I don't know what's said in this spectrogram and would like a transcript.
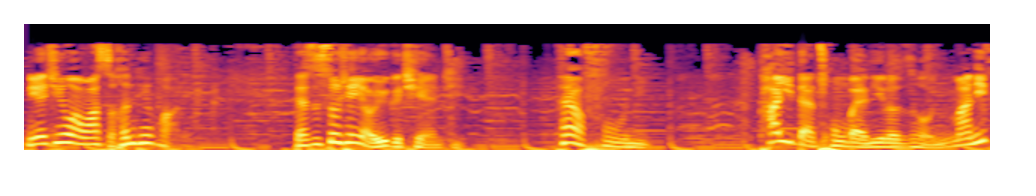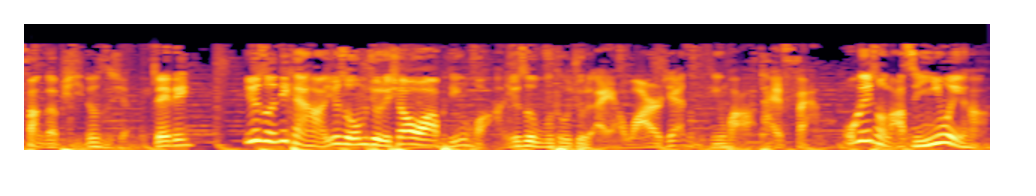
年轻娃娃是很听话的。但是首先要有一个前提，他要服你。他一旦崇拜你了之后，你妈你放个屁都是香的。对的。有时候你看哈，有时候我们觉得小娃娃不听话，有时候屋头觉得哎呀娃儿简直不听话，太烦了。我跟你说，那是因为哈，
